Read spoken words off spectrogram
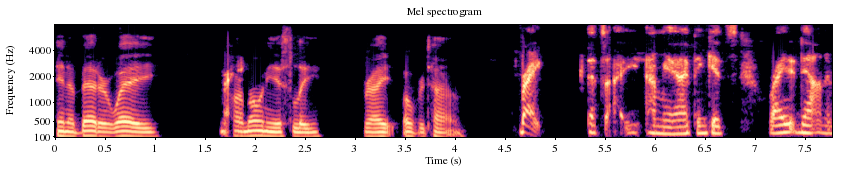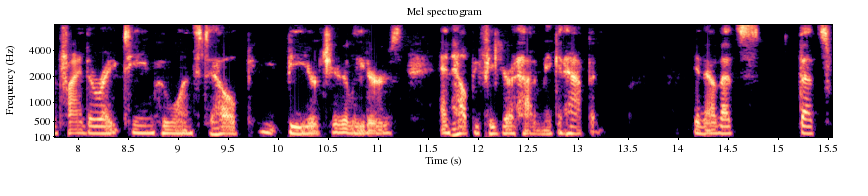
in a better way, right. harmoniously, right? Over time. Right that's I, I mean i think it's write it down and find the right team who wants to help be your cheerleaders and help you figure out how to make it happen. You know that's that's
